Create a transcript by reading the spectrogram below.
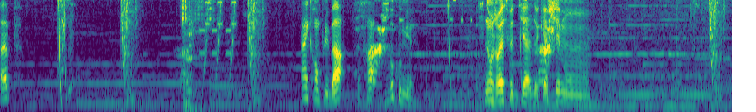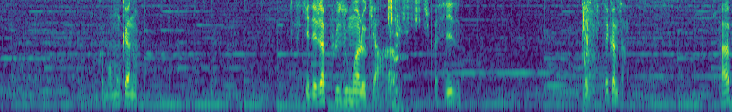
Hop. un cran plus bas, ce sera beaucoup mieux. Sinon je risque de, cacher mon... Comment mon canon. Ce qui est déjà plus ou moins le cas, hein, je précise. Mais bon, c'est comme ça. Hop.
